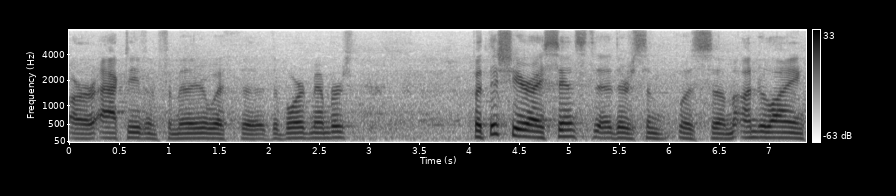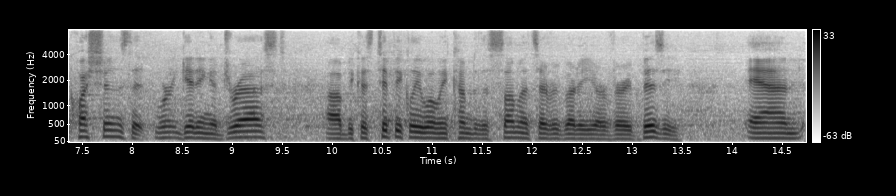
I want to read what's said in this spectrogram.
are active and familiar with the, the board members. But this year I sensed that there some, was some underlying questions that weren't getting addressed uh, because typically when we come to the summits everybody are very busy. And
